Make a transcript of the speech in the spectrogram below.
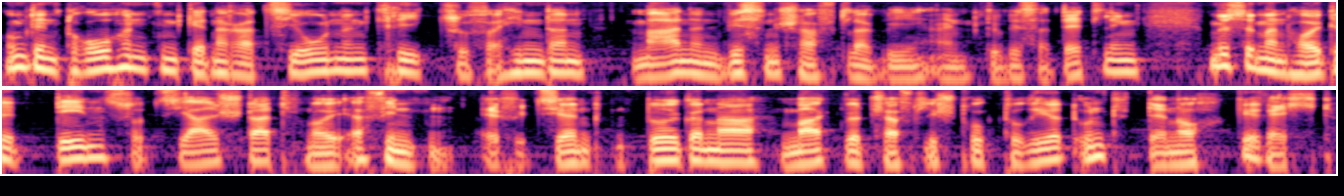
Um den drohenden Generationenkrieg zu verhindern, mahnen Wissenschaftler wie ein gewisser Dettling, müsse man heute den Sozialstaat neu erfinden. Effizient und bürgernah, marktwirtschaftlich strukturiert und dennoch gerecht.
